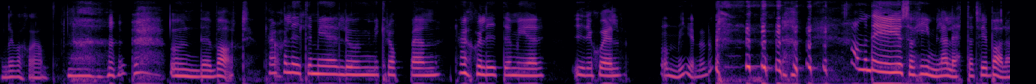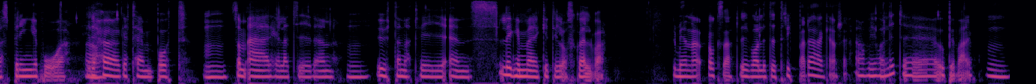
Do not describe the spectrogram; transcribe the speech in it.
Det var skönt. Underbart. Kanske Tack. lite mer lugn i kroppen. Kanske lite mer i dig själv. Vad menar du? ja, men det är ju så himla lätt att vi bara springer på ja. i det höga tempot mm. som är hela tiden mm. utan att vi ens lägger märke till oss själva. Du menar också att vi var lite trippade här kanske? Ja, vi var lite uppe i varv. Mm.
